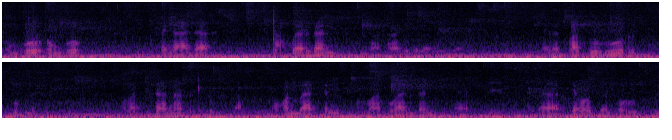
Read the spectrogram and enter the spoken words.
tunggu tunggu. Sampai nggak ada? Kabar kan? Gimana gitu kan? Akhirnya setelah zuhur bener sholat di sana terus mohon banget kan sama Tuhan kan kayak ada jawaban solusi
